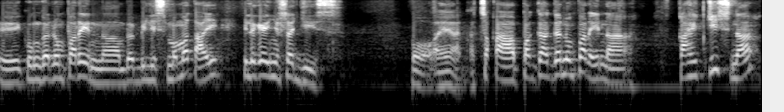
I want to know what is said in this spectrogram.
Eh, kung ganun pa rin, na mabilis mamatay, ilagay nyo sa G's. O, ayan. At saka, pagka ganun pa rin, na kahit G's na,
